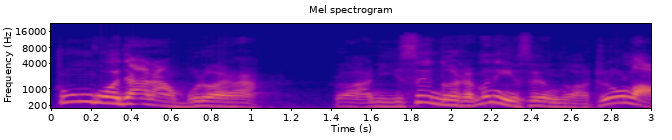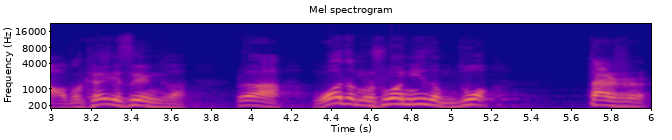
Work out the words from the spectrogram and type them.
中国家长不这样，是吧？你 think 什么？你 think？只有老子可以 think，是吧？我怎么说你怎么做。但是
